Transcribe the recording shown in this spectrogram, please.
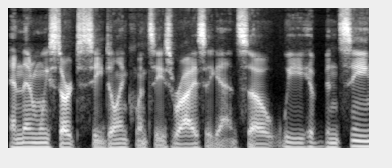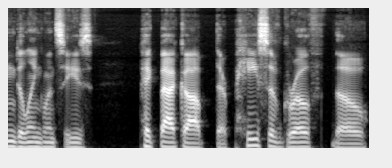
and then we start to see delinquencies rise again. So we have been seeing delinquencies pick back up. Their pace of growth, though,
